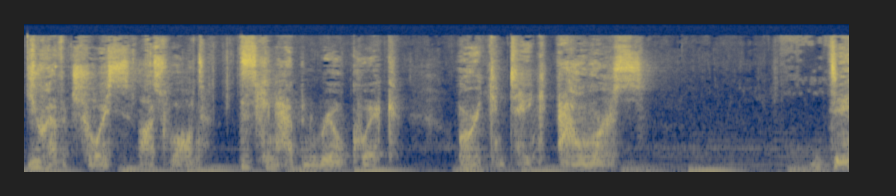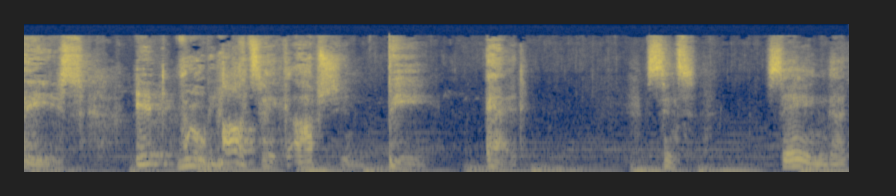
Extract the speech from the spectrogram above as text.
You have a choice, Oswald. This can happen real quick, or it can take hours. Days. It will be. I'll take option B, Ed. Since saying that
